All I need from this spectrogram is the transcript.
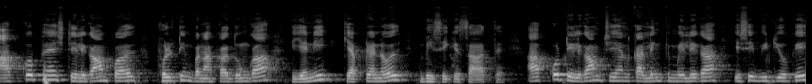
आपको फ्रेंड्स टेलीग्राम पर फुल टीम बना कर दूँगा, यानी कैप्टन और बीसी के साथ। आपको टेलीग्राम चैनल का लिंक मिलेगा, इसी वीडियो के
